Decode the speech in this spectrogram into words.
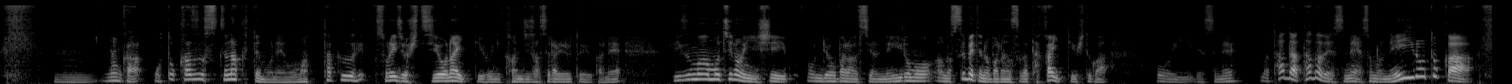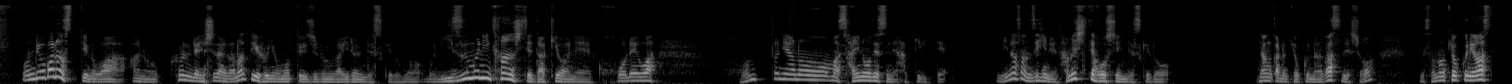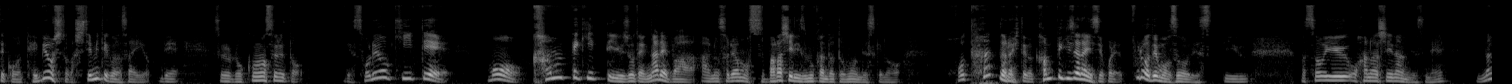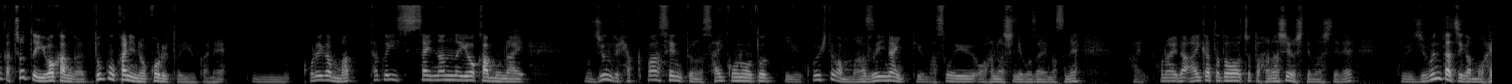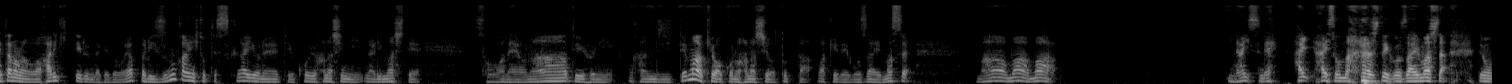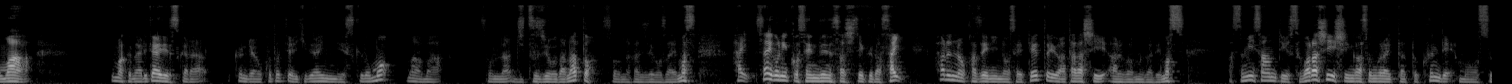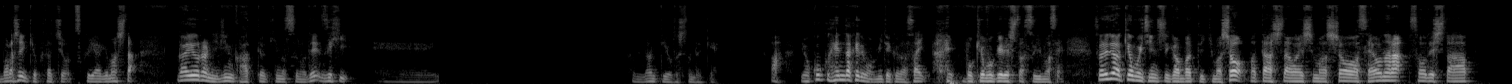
うん、なんか音数少なくてもねもう全くそれ以上必要ないっていう風に感じさせられるというかね。リズムはもちろんいいし音量バランスや音色もあの全てのバランスが高いっていう人が多いですね、まあ、ただただですねその音色とか音量バランスっていうのはあの訓練次第だなというふうに思ってる自分がいるんですけどもリズムに関してだけはねこれは本当にあの、まあ、才能ですねはっきり言って。皆さん是非ね試してほしいんですけどなんかの曲流すでしょ？でその曲に合わせてこう手拍子とかしてみてくださいよ。で、それを録音すると。で、それを聞いて、もう完璧っていう状態になれば、あの、それはもう素晴らしいリズム感だと思うんですけど、ほとんどの人が完璧じゃないんですよ、これ。プロでもそうですっていう、まあ、そういうお話なんですね。なんかちょっと違和感がどこかに残るというかね、うん、これが全く一切何の違和感もない、もう純度100%の最高の音っていう、こういう人がまずいないっていう、まあそういうお話でございますね。はい。この間相方とちょっと話をしてましてね、こういう自分たちがもう下手なのは分かりきっているんだけど、やっぱリズム感いい人って少ないよねっていうこういう話になりまして、そうだよなというふうに感じて、まあ今日はこの話を取ったわけでございます。まあまあまあ、いないですね。はい、はい、そんな話でございました。でもまあ、うまくなりたいですから、訓練を怠ってはいけないんですけども、まあまあ、そんな実情だなと、そんな感じでございます。はい。最後に1個宣伝させてください。春の風に乗せてという新しいアルバムが出ます。あすみさんという素晴らしいシンガーソングライターと組んで、もう素晴らしい曲たちを作り上げました。概要欄にリンク貼っておきますので、ぜひ、えー、なんて言おうとしたんだっけ？あ、予告編だけでも見てください。はい。ボケボケでした。すいません。それでは今日も一日頑張っていきましょう。また明日お会いしましょう。さようなら。そうでした。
